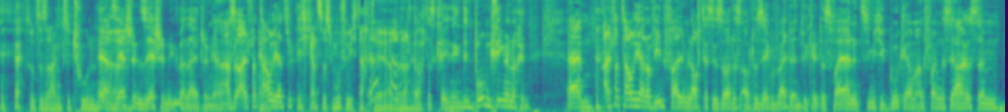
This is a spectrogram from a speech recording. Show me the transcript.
sozusagen zu tun. Ja, sehr schön, sehr schöne Überleitung, ja. Also Alpha Tauri ja, hat wirklich. Nicht ganz so smooth, wie ich dachte. Ja, ja doch, doch, das kriegen, den Bogen kriegen wir noch hin. Ähm, Alpha Tauri hat auf jeden Fall im Laufe der Saison das Auto sehr gut weiterentwickelt. Das war ja eine ziemliche Gurke am Anfang des Jahres. Ähm,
